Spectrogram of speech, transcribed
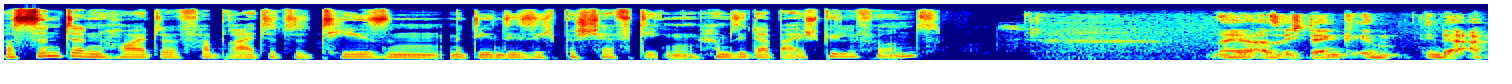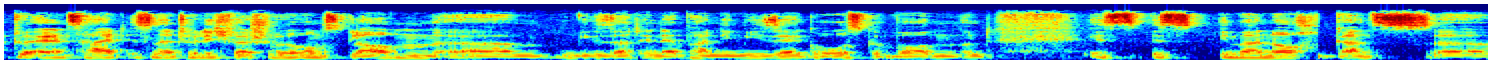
Was sind denn heute verbreitete Thesen, mit denen Sie sich beschäftigen? Haben Sie da Beispiele für uns? Naja, also ich denke, in der aktuellen Zeit ist natürlich Verschwörungsglauben, ähm, wie gesagt, in der Pandemie sehr groß geworden und ist, ist immer noch ganz äh,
